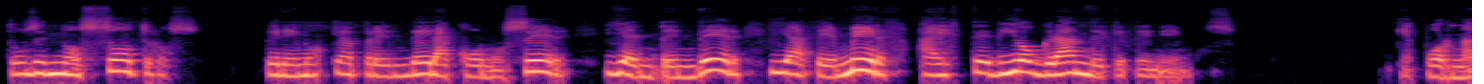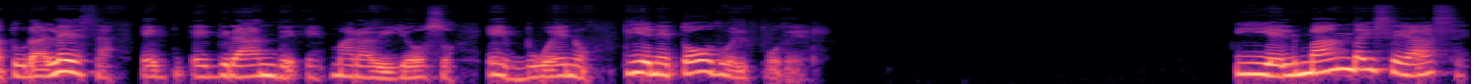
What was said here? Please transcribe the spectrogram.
Entonces nosotros tenemos que aprender a conocer y a entender y a temer a este Dios grande que tenemos, por naturaleza es, grande, es maravilloso, es bueno, tiene todo el poder. Y Él manda y se hace.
